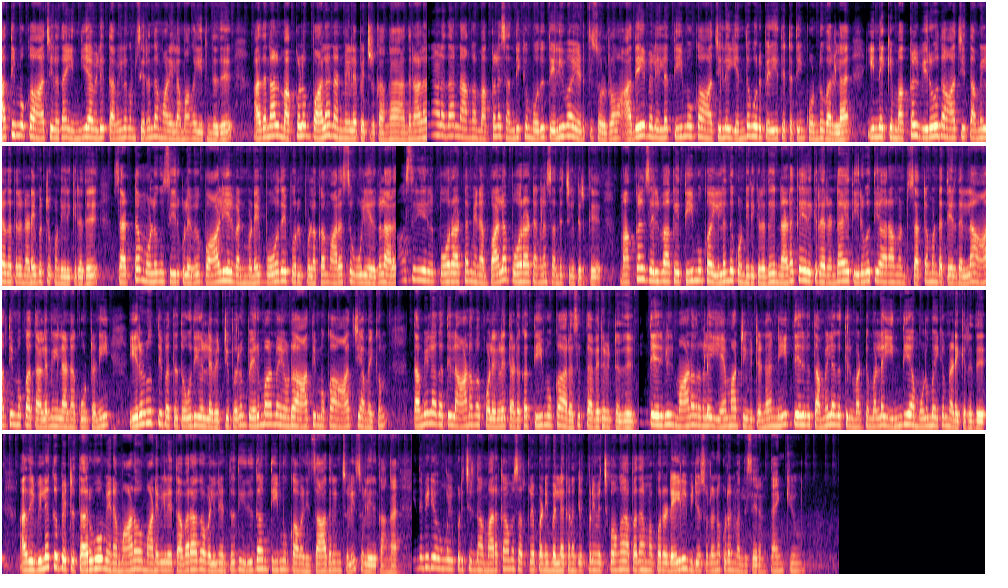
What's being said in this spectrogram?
அதிமுக ஆட்சியில் தான் இந்தியாவிலே தமிழகம் சிறந்த மாநிலமாக இருந்தது. அதனால் மக்களும் பல நன்மைகளை பெற்றிருக்காங்க. அதனால் அதனால தான் நாங்கள் மக்களை சந்திக்கும் போது தெளிவாக எடுத்து சொல்கிறோம் அதே வேளையில் திமுக ஆட்சியில் எந்த ஒரு பெரிய திட்டத்தையும் கொண்டு வரல. இன்னைக்கு மக்கள் விரோத ஆட்சி தமிழகத்தில் நடைபெற்று கொண்டிருக்கிறது. சட்டம் ஒழுங்கு சீர்குலைவு பாலியல் வன்முறை போதைப் பொருள் புழக்கம் அரசு ஊழியர்கள் ஆசிரியர்கள் போராட்டம் என பல போராட்டங்களை சந்திச்சுக்கிட்டு இருக்கு மக்கள் செல்வாக்கை திமுக இழந்து கொண்டிருக்கிறது. நடக்க இருக்கிற ரெண்டாயிரத்தி இருபத்தி ஆறாம் ஆண்டு சட்டமன்ற தேர்தலில் அதிமுக தலைமையிலான கூட்டணி இருநூத்தி பத்து தொகுதிகளில் வெற்றி பெறும் பெரும்பான்மையோடு அதிமுக ஆட்சி அமைக்கும். தமிழகத்தில் ஆணவ கொலைகளை தடுக்க திமுக அரசு தவறிவிட்டது. நீட் தேர்வில் மாணவர்களை ஏமாற்றிவிட்டன நீட் தேர்வு தமிழகத்தில் மட்டுமல்ல இந்தியா முழுமைக்கும் நடக்கிறது. அது விலக்கு பெற்று தருவோம் என மாணவ மாணவிகளை தவறாக வழிநடத்துவது இதுதான் திமுகவின் சாதனைன்னு சொல்லி சொல்லியிருக்காங்க. இந்த வீடியோ உங்களுக்கு பிடிச்சிருந்தா மறக்காம சப்ஸ்கிரைப் பண்ணி பெல்லைக்கனை கிளிக் பண்ணி வச்சுக்கோங்க. அப்போ தான் நம்ம போகிற டெய்லி வீடியோஸ் உடனுக்குடன் வந்து சேரும். தேங்க்யூ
